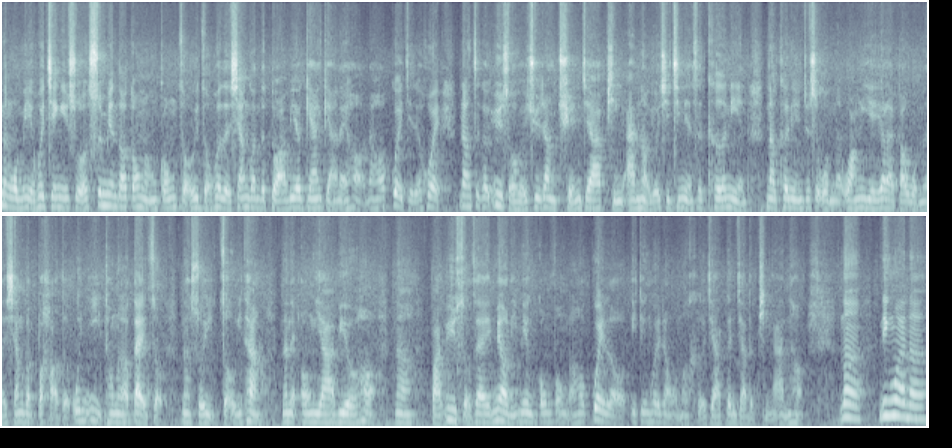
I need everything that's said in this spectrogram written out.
那我们也会建议说，顺便到东龙宫走一走，或者相关的大庙行行来哈，然后过节的会让这个玉手回去，让全家平安哈。尤其今年是科年，那科年就是我们的王爷要来把我们的相关不好的瘟疫通通要带走，那所以走一趟那那翁亚庙哈，那把玉手在庙里面供奉，然后跪楼，一定会让我们阖家更加的平安哈。那另外呢，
